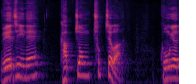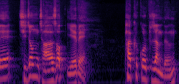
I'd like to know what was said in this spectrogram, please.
외지인의 각종 축제와 공연의 지정 좌석 예배, 파크 골프장 등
